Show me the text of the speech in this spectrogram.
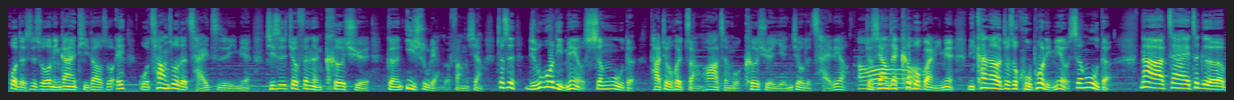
或者是说您刚才提到说，诶，我创作的材质里面，其实就分成科学跟艺术两个方向。就是如果里面有生物的，它就会转化成我科学研究的材料。哦，就像在科博馆里面，你看到的就是琥珀里面有生物的。那在这个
